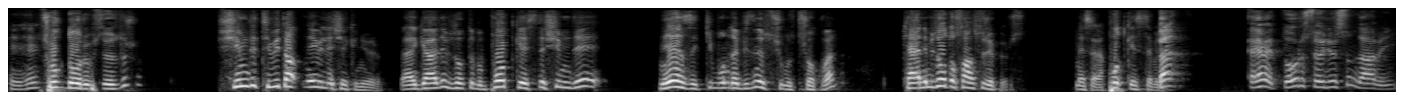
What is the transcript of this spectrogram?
Hı hı. Çok doğru bir sözdür. Şimdi tweet atmaya bile çekiniyorum. Yani geldiğimiz nokta bu. Podcast'te şimdi ne yazık ki bunda bizim de suçumuz çok var. Kendimize otosansür yapıyoruz. Mesela podcast'te bile. Ben evet doğru söylüyorsun da abi.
